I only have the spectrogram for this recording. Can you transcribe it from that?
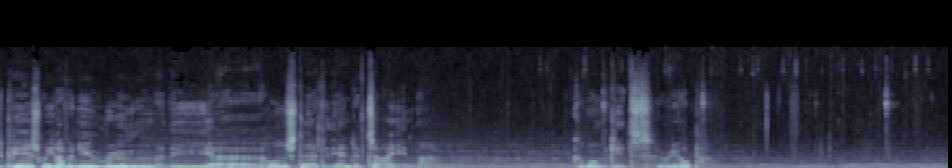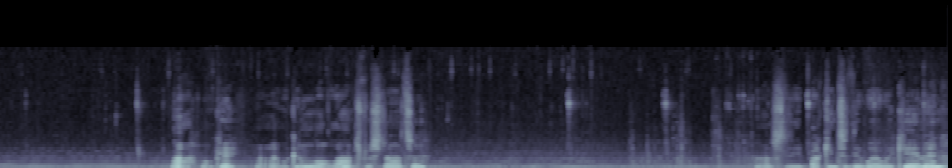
Appears we have a new room at the uh, homestead at the end of time. Come on, kids, hurry up. Ah, okay. Alright, we can unlock that for a starter. That's the back into the where we came in.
